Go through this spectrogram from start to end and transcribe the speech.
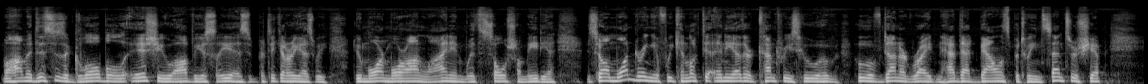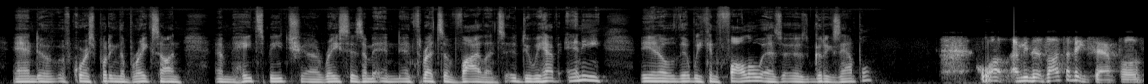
Mohammed, this is a global issue, obviously, as particularly as we do more and more online and with social media. So I'm wondering if we can look to any other countries who have who have done it right and had that balance between censorship and, of course, putting the brakes on um, hate speech, uh, racism, and, and, threats of violence. Do we have any, you know, that we can follow as, as a good example? Well, I mean, there's lots of examples.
